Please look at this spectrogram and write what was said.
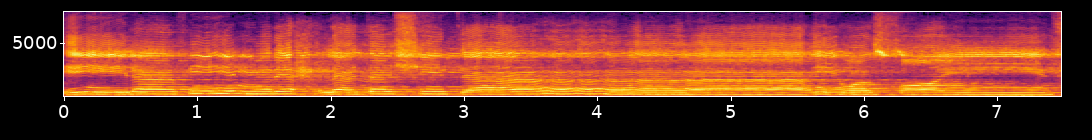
إيلافهم رحلة الشتاء والصيف.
